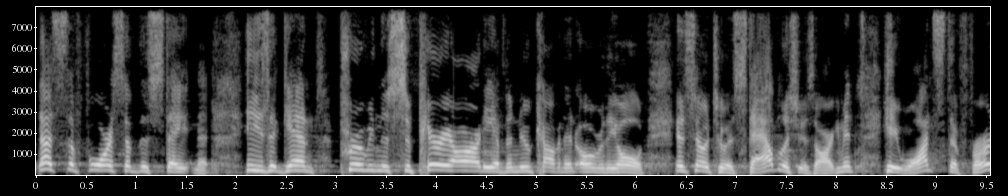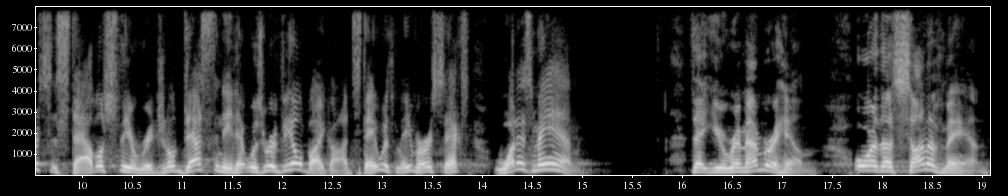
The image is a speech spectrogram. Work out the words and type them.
That's the force of the statement. He's again proving the superiority of the new covenant over the old. And so to establish his argument, he wants to first establish the original destiny that was revealed by God. Stay with me, verse six. What is man? That you remember him. Or the son of man?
